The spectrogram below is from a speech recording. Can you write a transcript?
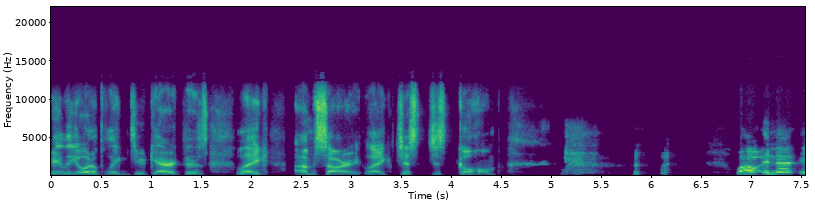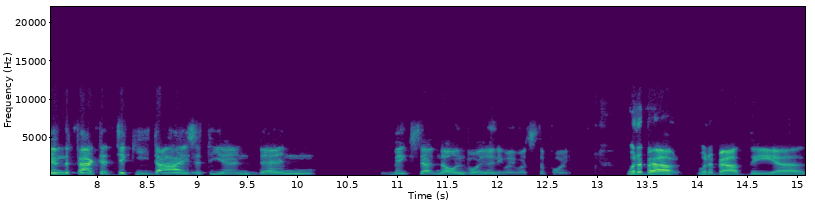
ray liotta playing two characters like i'm sorry like just just go home Well, and that and the fact that Dickie dies at the end then makes that null and void anyway. What's the point? What about what about the uh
